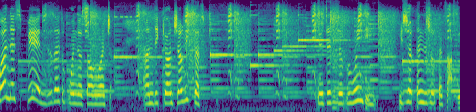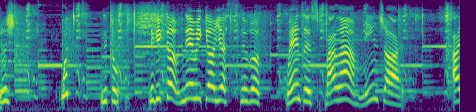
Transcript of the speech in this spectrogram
One spin, the window song one. And the country because This is a windy. We should end this with fabulous. What? Nico. Nico. There we go. Yes. Look. Wences. Malam. Meantime. I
